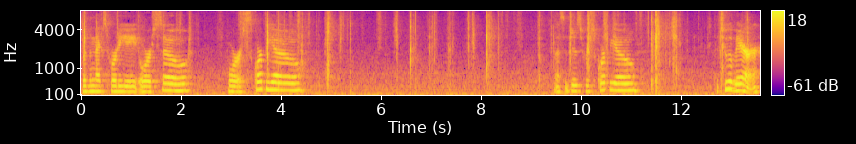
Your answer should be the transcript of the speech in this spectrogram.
for the next 48 or so for Scorpio. Messages for Scorpio. The Two of Air.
